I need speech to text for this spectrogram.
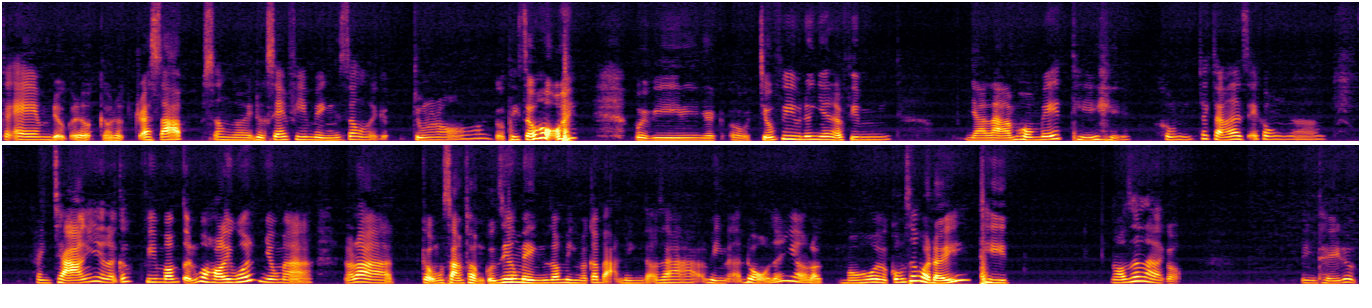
các em được được kiểu được dress up xong rồi được xem phim mình xong rồi chúng nó kiểu thấy xấu hổ ấy. bởi vì ở chiếu phim đương nhiên là phim nhà làm homemade thì không chắc chắn là sẽ không uh, hoành tráng như là các phim bom tấn của Hollywood. Nhưng mà nó là kiểu một sản phẩm của riêng mình do mình và các bạn mình tạo ra. Mình đã đổ rất nhiều là mồ hôi và công sức vào đấy. Thì nó rất là kiểu mình thấy được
